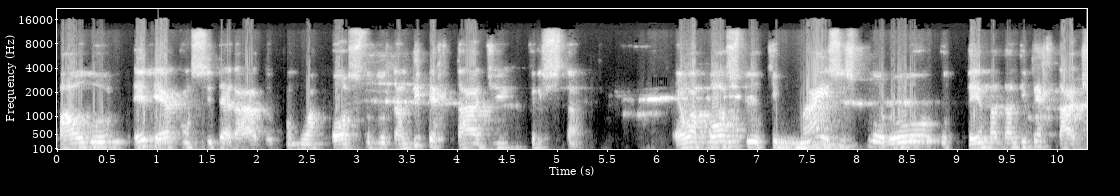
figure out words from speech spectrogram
Paulo, ele é considerado como o apóstolo da liberdade cristã. É o apóstolo que mais explorou o tema da liberdade.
